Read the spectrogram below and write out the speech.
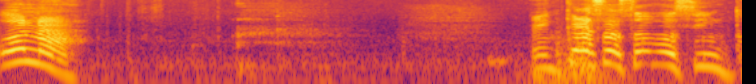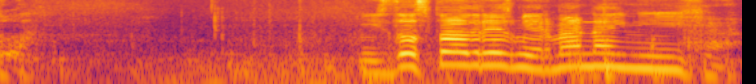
Hola. En casa somos cinco. Mis dos padres, mi hermana y mi hija.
